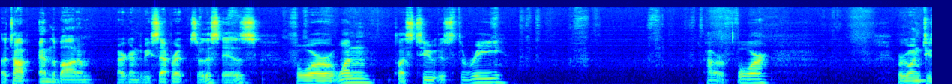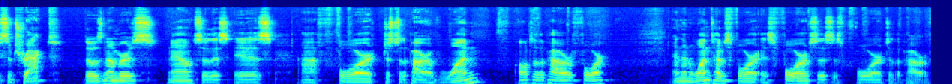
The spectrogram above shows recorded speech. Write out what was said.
the top and the bottom are going to be separate. So this is for 1 plus 2 is 3, power of 4. We're going to subtract those numbers now. So this is uh, 4 just to the power of 1, all to the power of 4. And then 1 times 4 is 4, so this is 4 to the power of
